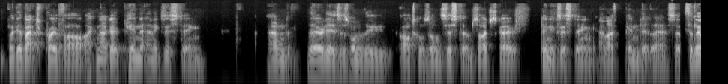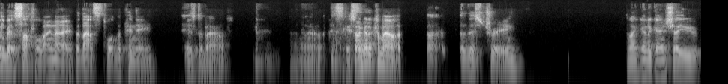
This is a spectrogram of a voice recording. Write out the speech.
If I go back to profile, I can now go pin and existing And there it is as one of the articles on the system. So I just go pin existing and I've pinned it there. So it's a little bit subtle, I know, but that's what the pinning is about. Uh, okay, so I'm going to come out of, uh, of this tree and I'm going to go and show you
